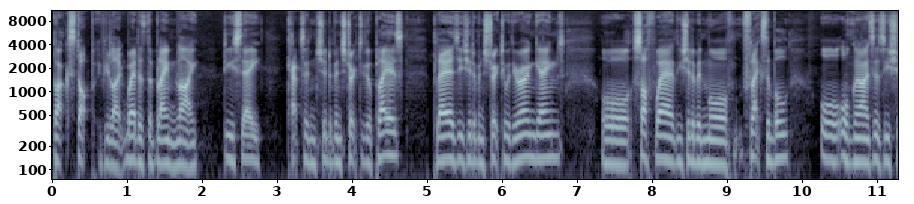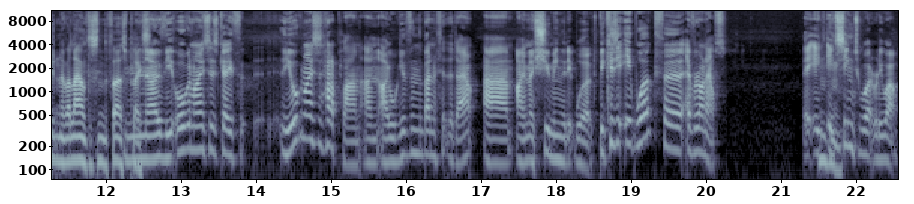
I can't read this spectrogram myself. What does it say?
buck stop, if you like? Where does the blame lie? Do you say captain should have been stricter with your players? Players, you should have been stricter with your own games? Or software, you should have been more flexible? Or organisers, you shouldn't have allowed this in the first place? No, the organisers gave. The organisers had a plan, and I will give them the benefit of the doubt. Um, I'm assuming that it worked because it, it worked for everyone else. It, it, Mm-hmm. it seemed to work really well.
